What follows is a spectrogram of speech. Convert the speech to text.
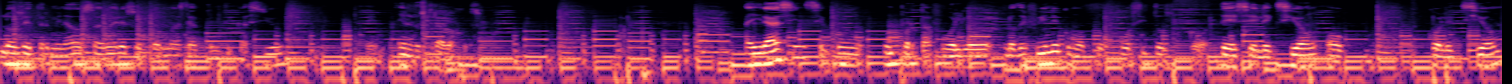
los determinados saberes o formas de autenticación en, los trabajos. Airasin, según un portafolio, lo define como propósitos de selección o colección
